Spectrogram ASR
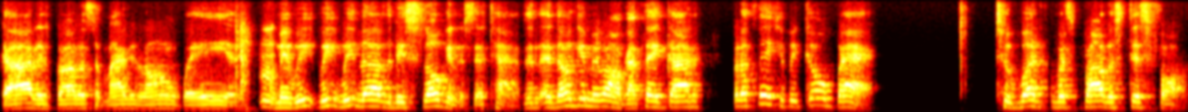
God has brought us a mighty long way. And I mm. mean, we we we love to be sloganists at times. And, and don't get me wrong, I thank God, but I think if we go back to what what's brought us this far,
